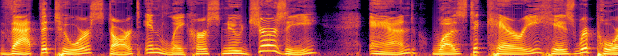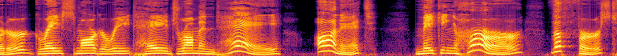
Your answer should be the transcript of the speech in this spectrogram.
that the tour start in Lakehurst, New Jersey, and was to carry his reporter, Grace Marguerite Hay Drummond Hay, on it, making her the first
